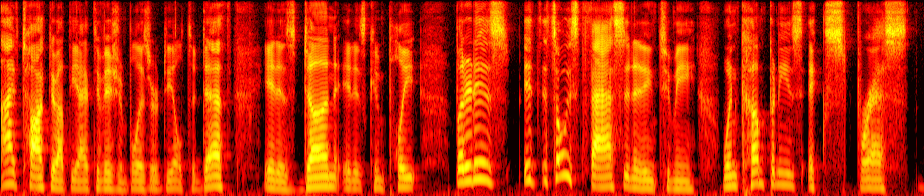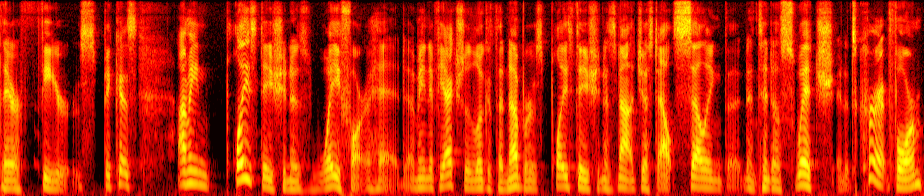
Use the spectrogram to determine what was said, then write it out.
I've talked about the Activision Blizzard deal to death. It is done, it is complete, but it is it, it's always fascinating to me when companies express their fears because I mean, PlayStation is way far ahead. I mean, if you actually look at the numbers, PlayStation is not just outselling the Nintendo Switch in its current form.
